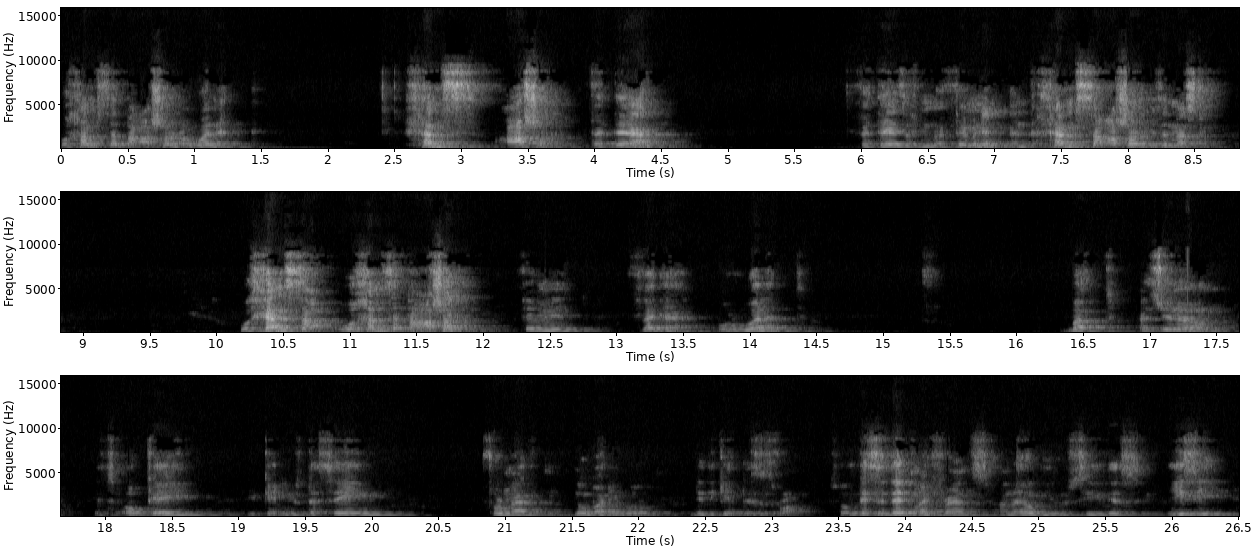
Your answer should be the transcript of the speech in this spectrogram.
و15 ولد. 15 فتاة a feminine and 15 is a masculine. وخمسة وخمسة عشر feminine فتى or ولد. But as general, it's okay. You can use the same format. Nobody will dedicate this is wrong. So this is it, my friends, and I hope you see this easy.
